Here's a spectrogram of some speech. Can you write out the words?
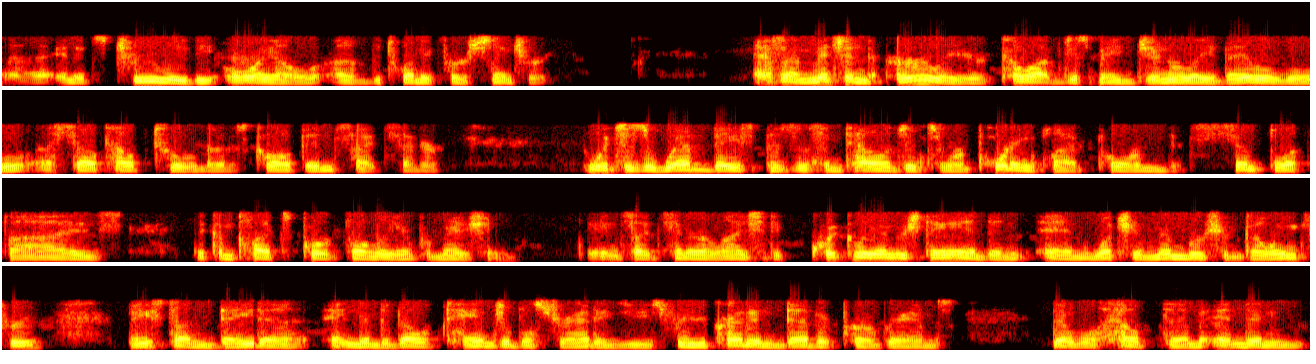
uh, and it's truly the oil of the 21st century. As I mentioned earlier, Co op just made generally available a self help tool known as Co op Insight Center which is a web based business intelligence and reporting platform that simplifies the complex portfolio information. Insight Center allows you to quickly understand and, and what your members are going through based on data and then develop tangible strategies for your credit and debit programs that will help them and then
